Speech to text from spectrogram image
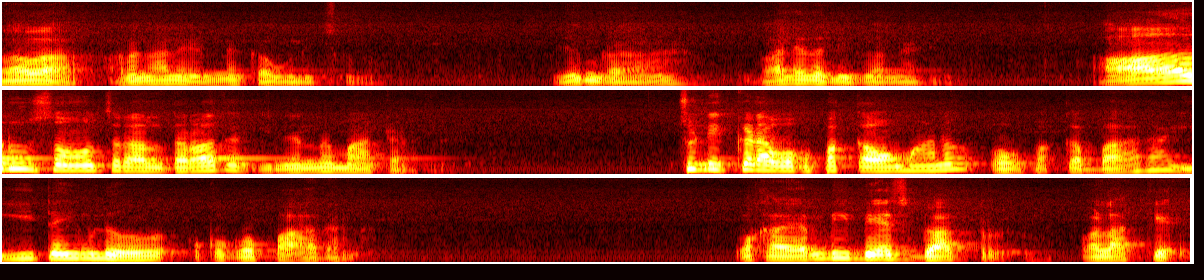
బావా అనగానే ఎన్న కౌగులించుకున్నాం ఏంరా బాగాలేదా నీకు అన్నాడు. ఆరు సంవత్సరాల తర్వాత నిన్న మాట్లాడుతున్నాడు. చూడండి ఇక్కడ ఒక పక్క అవమానం ఒక పక్క బాధ ఈ టైంలో ఒక గొప్ప ఆదరణ. ఒక ఎంబీబీఎస్ డాక్టర్ వాళ్ళ అక్కే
